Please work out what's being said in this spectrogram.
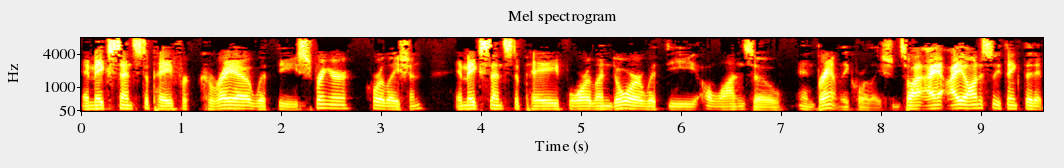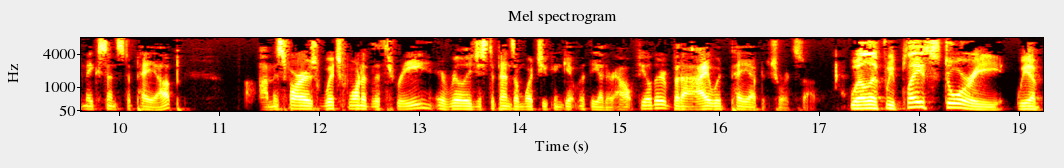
It makes sense to pay for Correa with the Springer correlation. It makes sense to pay for Lindor with the Alonso and Brantley correlation. So I, I honestly think that it makes sense to pay up. Um, as far as which one of the three, it really just depends on what you can get with the other outfielder, but I would pay up at shortstop. Well, if we play Story, we have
